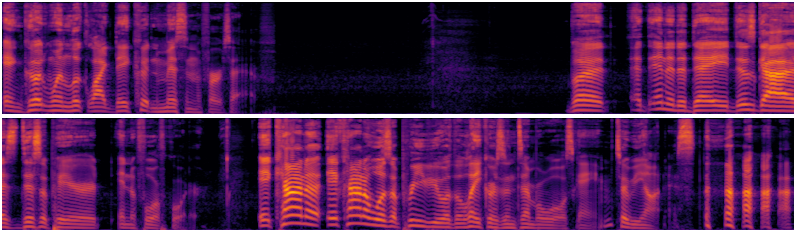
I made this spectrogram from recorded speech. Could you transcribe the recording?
and Goodwin looked like they couldn't miss in the first half. But at the end of the day, this guy's disappeared in the fourth quarter. It kind of it kind of was a preview of the Lakers and Timberwolves game, to be honest. but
